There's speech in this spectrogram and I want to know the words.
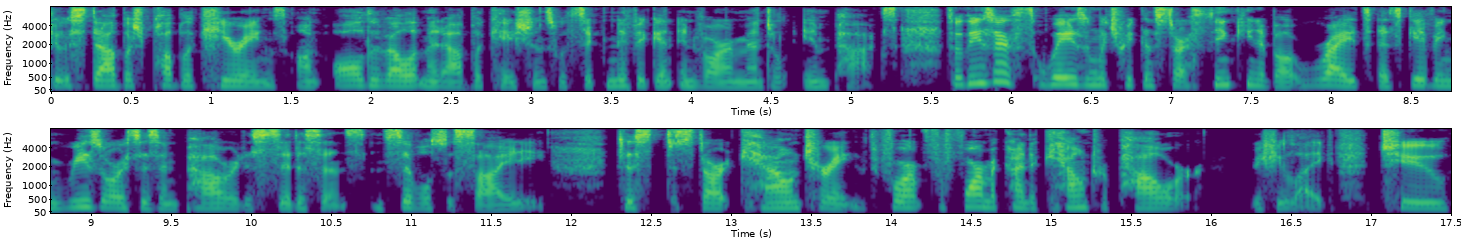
to establish public hearings on all development applications with significant environmental impacts. So these are ways in which we can start thinking about rights as giving resources and power to citizens and civil society to, to start countering, to form, to form a kind of counter power, if you like, to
